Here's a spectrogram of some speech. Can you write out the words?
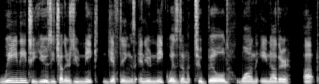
we need to use each other's unique giftings and unique wisdom to build one another up.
